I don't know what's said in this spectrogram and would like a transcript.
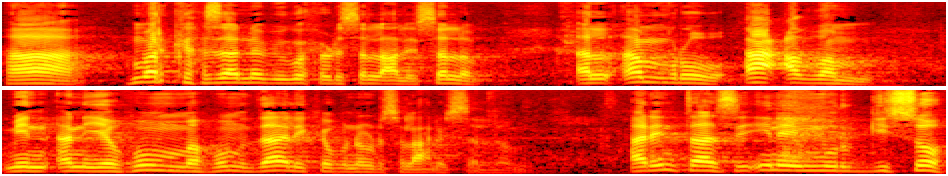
haa markaasaa nebigu wuxu uhi sal lla alay waslam almru acdam min an yahummahum dalika buu uri sal alay waslam arrintaasi inay murgiso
